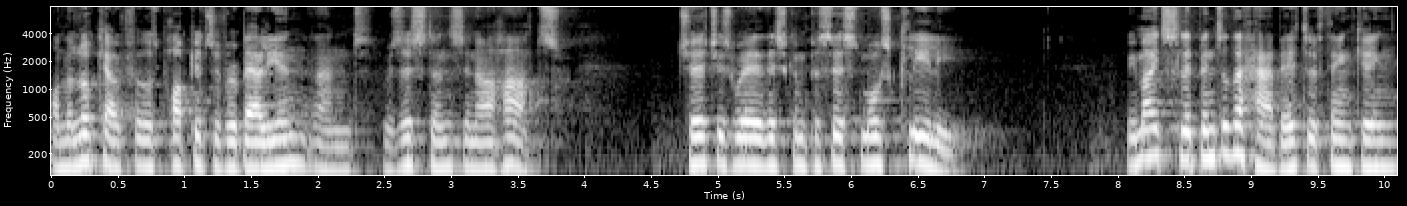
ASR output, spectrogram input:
On the lookout for those pockets of rebellion and resistance in our hearts. Church is where this can persist most clearly we might slip into the habit of thinking,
